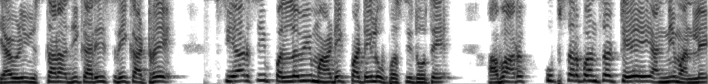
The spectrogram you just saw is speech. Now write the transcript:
यावेळी विस्तार अधिकारी श्री काठरे सीआरसी पल्लवी महाडिक पाटील उपस्थित होते. आभार उपसरपंच टिळे यांनी मानले.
